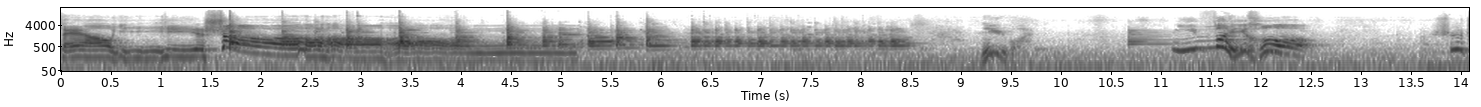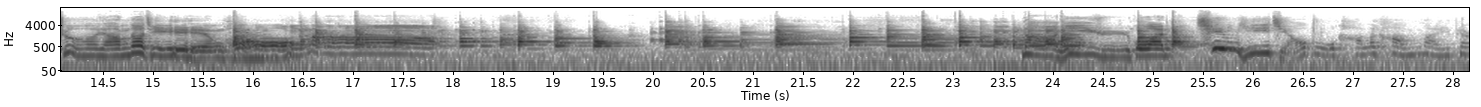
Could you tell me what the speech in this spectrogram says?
了一声，你玉官，你为何是这样的惊恐啊？那你玉官轻移脚步，看了看外边，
